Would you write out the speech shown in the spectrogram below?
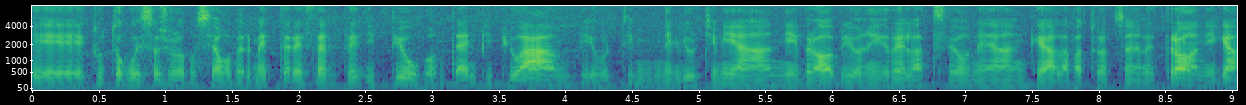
e tutto questo ce lo possiamo permettere sempre di più con tempi più ampi ultimi, negli ultimi anni proprio in relazione anche alla fatturazione elettronica,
